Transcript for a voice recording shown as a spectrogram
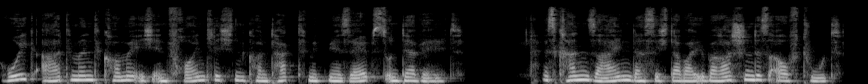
Ruhig atmend komme ich in freundlichen Kontakt mit mir selbst und der Welt. Es kann sein, dass sich dabei Überraschendes auftut,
